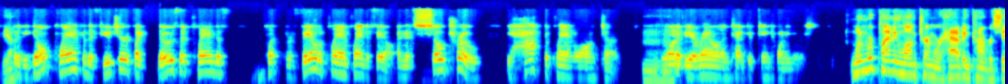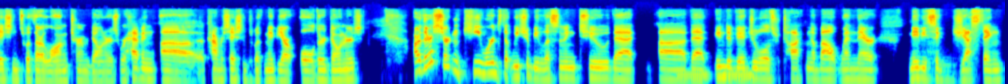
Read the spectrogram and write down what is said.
Yeah. But if you don't plan for the future, it's like those that plan to pl- fail to plan, plan to fail. And it's so true. You have to plan long term. Mm-hmm. want to be around in 10, 15, 20 years. When we're planning long term, we're having conversations with our long term donors. We're having uh, conversations with maybe our older donors. Are there certain keywords that we should be listening to that uh, that individuals are talking about when they're maybe suggesting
